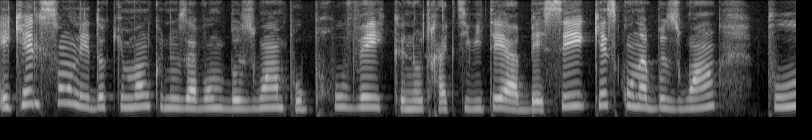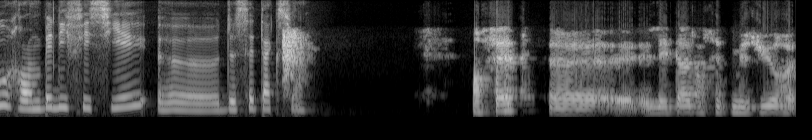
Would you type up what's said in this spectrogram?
Et quels sont les documents que nous avons besoin pour prouver que notre activité a baissé? Qu'est-ce qu'on a besoin pour en bénéficier euh, de cette action? En fait, euh, l'État, dans cette mesure,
